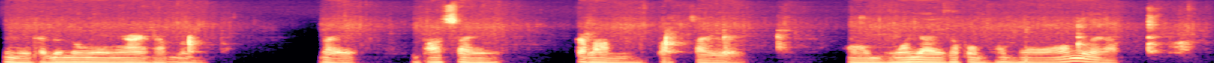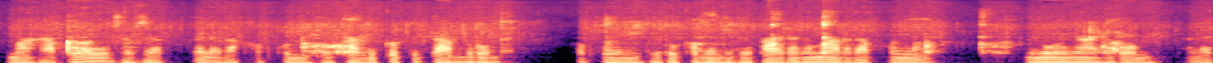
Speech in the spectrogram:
นนี้จะเดินลงง่ายๆครับมันใส่ผัดใส่กระลำตัดใส่เลยหอมหัวใหญ่ครับผมหอมๆเลยครับ มาครับโอ้แซ่บ นั่นแหละครับขอบคุณทุกท่านที่กดติดตามครับผมขอบคุณทุกๆคอมเมนต์ที่ติดตามกันมากนะครับวันเมนูง่ายครับผมอันนี้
